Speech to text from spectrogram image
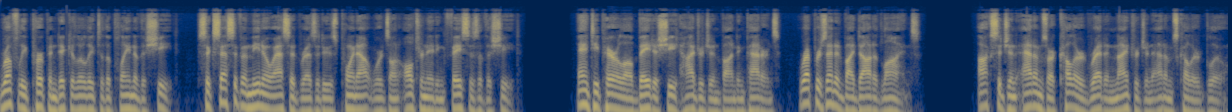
roughly perpendicularly to the plane of the sheet, successive amino acid residues point outwards on alternating faces of the sheet. Antiparallel beta sheet hydrogen bonding patterns, represented by dotted lines. Oxygen atoms are colored red and nitrogen atoms colored blue.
